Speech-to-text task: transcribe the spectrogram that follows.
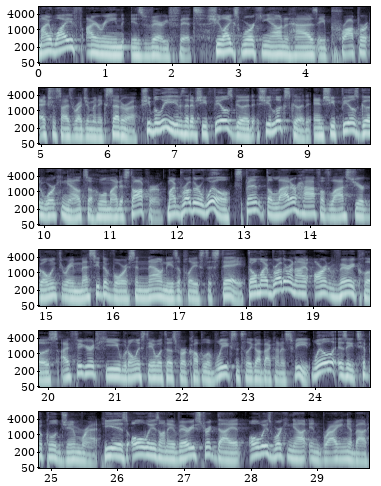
My wife, Irene, is very fit. She likes working out and has a proper exercise regimen, etc. She believes that if she feels good, she looks good, and she feels good working out, so who am I to stop her? My brother, Will, spent the latter half of last year going through a messy divorce and now needs a place to stay. Though my brother and I aren't very close, I figured he would only stay with us for a couple of weeks until he got back on his feet. Will is a typical gym rat. He is always on a very strict diet, always working out and bragging about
